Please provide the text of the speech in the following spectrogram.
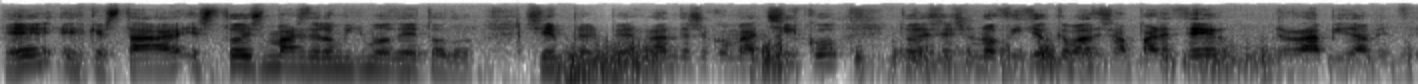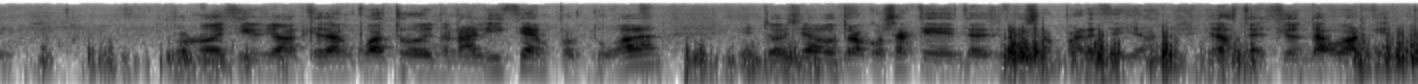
eh, que está esto es más de lo mismo de todos siempre el pez grande se come a chico entonces es un oficio que va a desaparecer rápidamente por no decir ya quedan cuatro en Galicia en Portugal entonces ya otra cosa que desaparece ya la obtención de aguardiente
